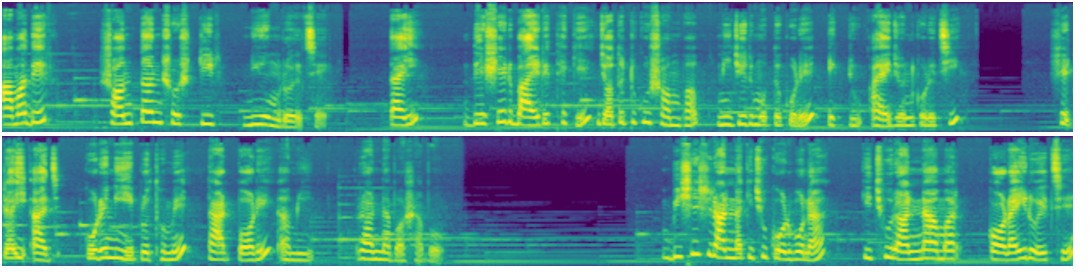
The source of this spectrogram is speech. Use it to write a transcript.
আমাদের সন্তান ষষ্ঠীর নিয়ম রয়েছে। তাই দেশের বাইরে থেকে যতটুকু সম্ভব নিজের মতো করে একটু আয়োজন করেছি। সেটাই আজ করে নিয়ে প্রথমে তারপরে আমি রান্না বসাবো। বিশেষ রান্না কিছু করব না, কিছু রান্না আমার করাই রয়েছে।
